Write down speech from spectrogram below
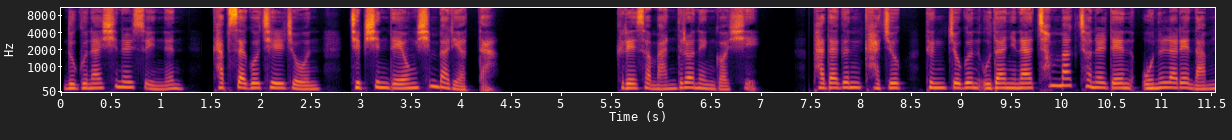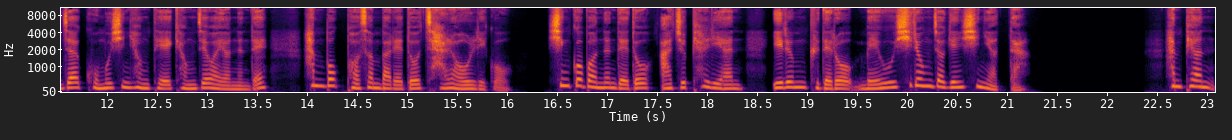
누구나 신을 수 있는 값싸고 질 좋은 집신 대용 신발이었다. 그래서 만들어낸 것이 바닥은 가죽, 등 쪽은 우단이나 천막천을 댄 오늘날의 남자 고무신 형태의 경제화였는데 한복 버선발에도 잘 어울리고 신고 벗는데도 아주 편리한 이름 그대로 매우 실용적인 신이었다. 한편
